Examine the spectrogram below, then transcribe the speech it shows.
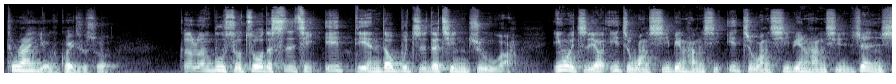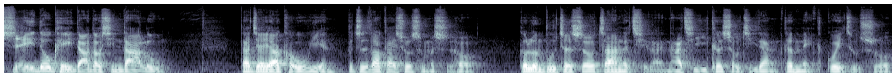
突然有个贵族说：“哥伦布所做的事情一点都不值得庆祝啊！因为只要一直往西边航行，一直往西边航行，任谁都可以达到新大陆。”大家哑口无言，不知道该说什么时候。哥伦布这时候站了起来，拿起一颗熟鸡蛋，跟每个贵族说：“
